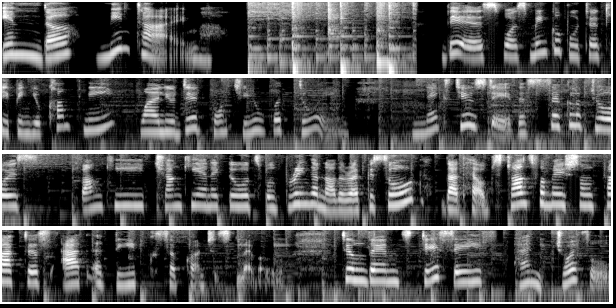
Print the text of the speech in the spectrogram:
in the meantime. This was Minku Putter keeping you company while you did what you were doing. Next Tuesday, the Circle of Joys funky, chunky anecdotes will bring another episode that helps transformational practice at a deep subconscious level. Till then, stay safe and joyful.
